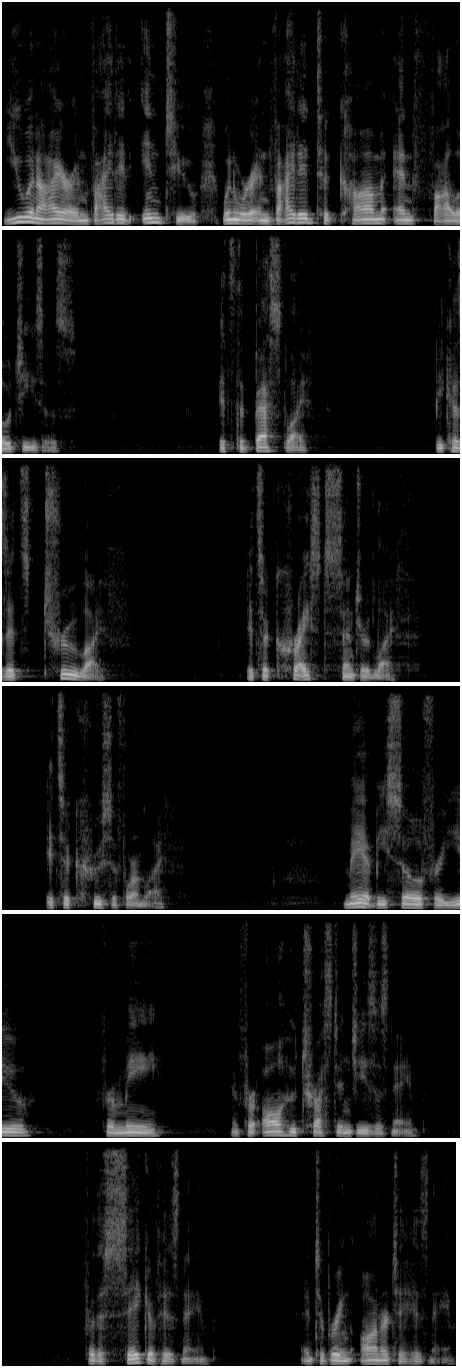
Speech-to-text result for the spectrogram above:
you and I are invited into when we're invited to come and follow Jesus. It's the best life because it's true life. It's a Christ centered life. It's a cruciform life. May it be so for you, for me, and for all who trust in Jesus' name. For the sake of his name and to bring honor to his name.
